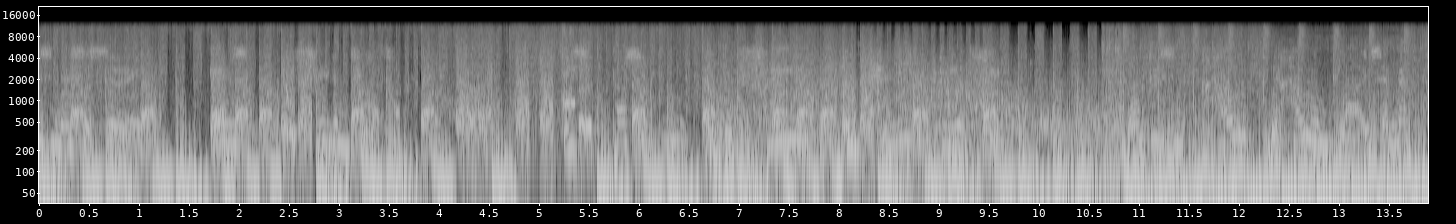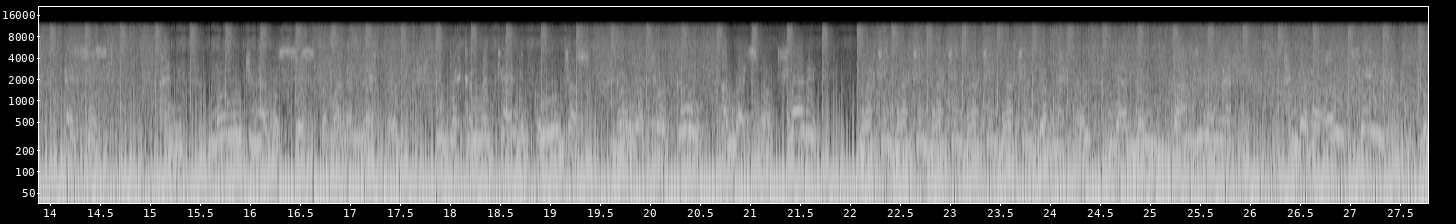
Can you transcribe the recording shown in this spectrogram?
is necessary is freedom from authority. Is it possible to be free completely of thought? What is how the how implies a method, a system. And the moment you have a system and a method, you become mechanical. You just do what you do, and that's not clarity. Is what is what is the method? There have been dozen methods, and they've all failed to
